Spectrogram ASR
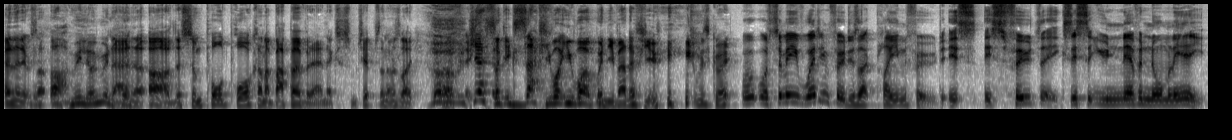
and then it was like oh I'm really hungry now and then, oh there's some pulled pork on a bap over there next to some chips and I was like oh, yes like exactly what you want when you've had a few it was great well, well, to me, wedding food is like plain food. It's it's food that exists that you never normally eat.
